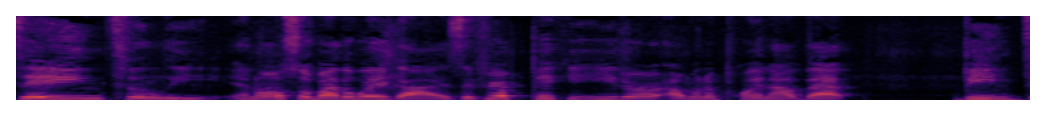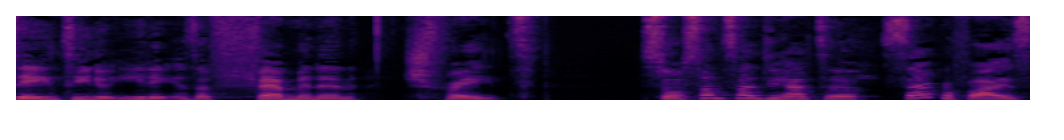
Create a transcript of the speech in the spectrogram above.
daintily. And also, by the way, guys, if you're a picky eater, I want to point out that being dainty in your eating is a feminine trait. So sometimes you have to sacrifice.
